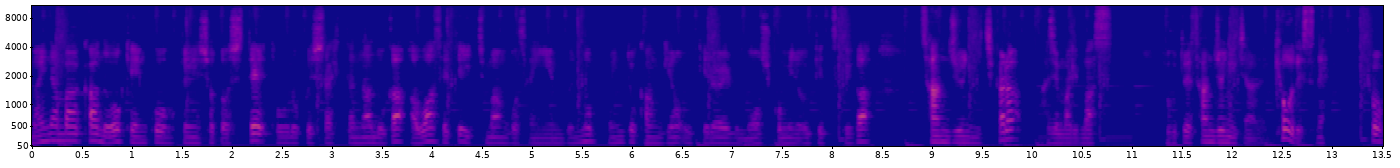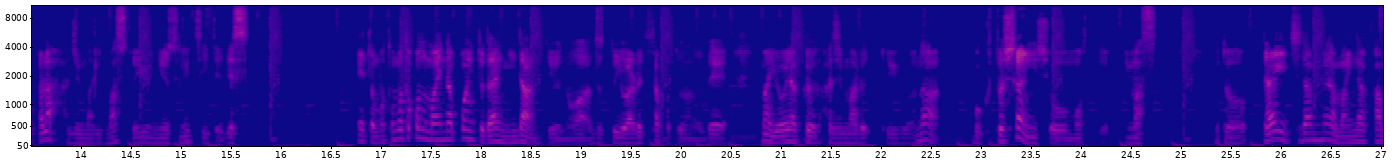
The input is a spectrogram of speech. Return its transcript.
マイナンバーカードを健康保険証として登録した人などが合わせて1万5000円分のポイント還元を受けられる申し込みの受付が30日から始まります。ということで30日なので今日ですね。今日から始まりますというニュースについてです。えっ、と、もともとこのマイナポイント第2弾っていうのはずっと言われてたことなので、まあ、ようやく始まるというような僕としては印象を持っています。えっと、第1弾目はマイナカ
